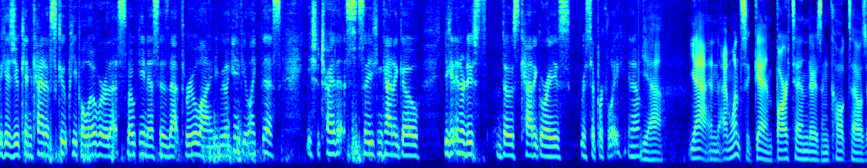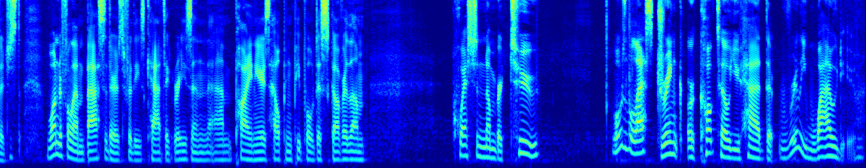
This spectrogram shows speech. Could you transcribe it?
because you can kind of scoop people over. That smokiness is that through line. You can be like, hey, if you like this, you should try this. So you can kind of go you can introduce those categories reciprocally, you know? Yeah. Yeah, and, and once again, bartenders and cocktails are just wonderful ambassadors for these categories and um, pioneers helping people discover them. Question number two What was the last drink or cocktail you had that really wowed you?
